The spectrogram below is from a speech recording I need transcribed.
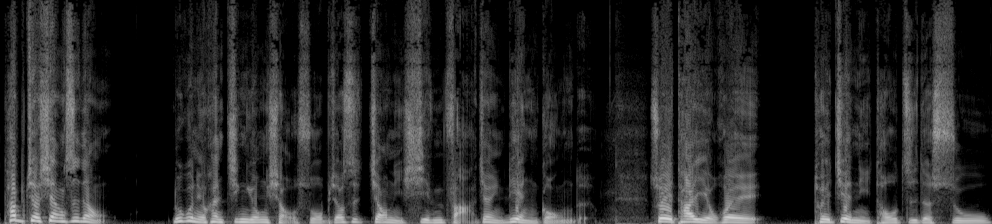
他比较像是那种，如果你有看金庸小说，比较是教你心法、教你练功的，所以他也会推荐你投资的书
